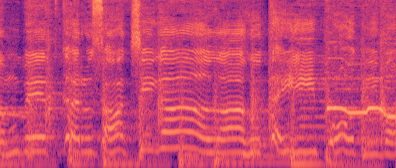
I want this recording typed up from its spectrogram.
అంబేద్కర్ సాక్షిగా ఆహుతై పోతివా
